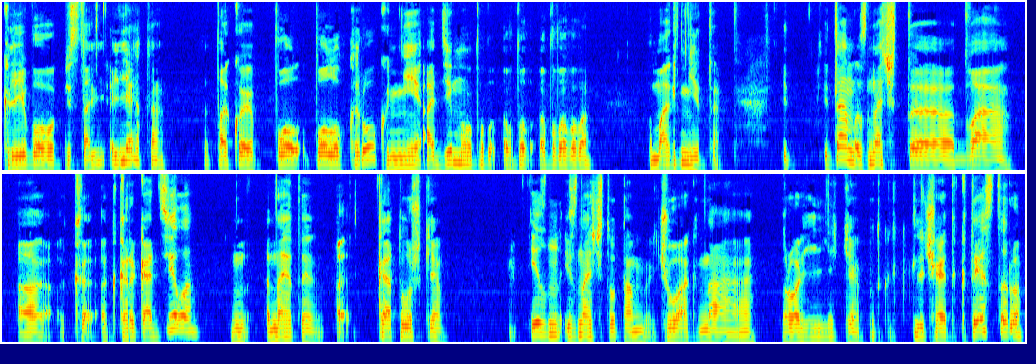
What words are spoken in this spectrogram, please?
клеевого пистолета такой пол, полукруг неодимого магнита. И, и там, значит, э, два крокодила на этой катушке. И, и значит, вот там чувак на ролике подключает к тестеру,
